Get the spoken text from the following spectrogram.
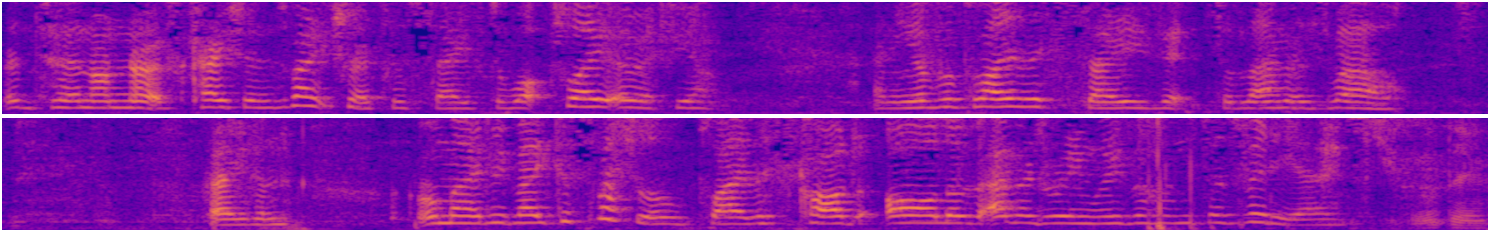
and turn on notifications. Make sure to save to watch later if you have any other playlists, save it to them as well. So you can or maybe make a special playlist called all of Emma Dreamweaver Hunter's videos. Will do.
